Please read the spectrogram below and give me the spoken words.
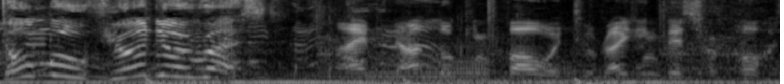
Don't move, you're under arrest! I'm not looking forward to writing this report.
